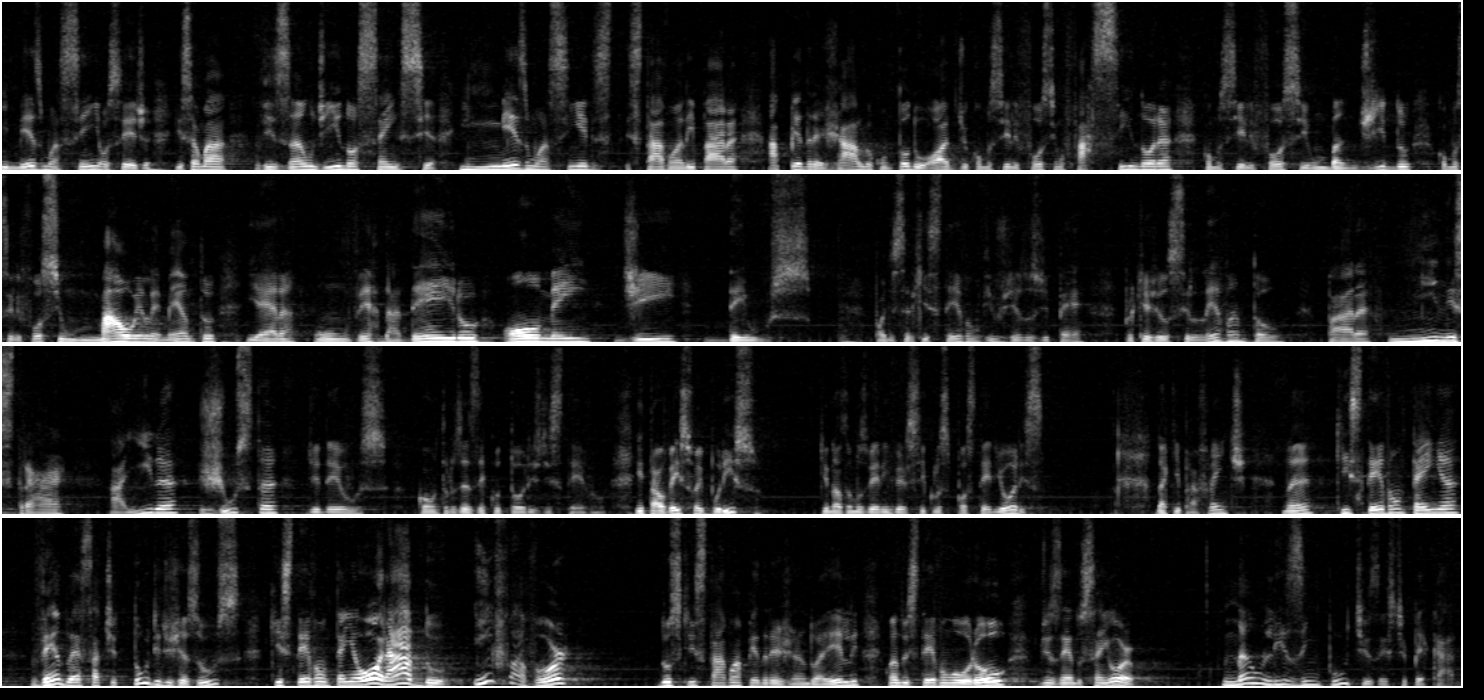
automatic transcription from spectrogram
E mesmo assim, ou seja, isso é uma visão de inocência, e mesmo assim eles estavam ali para apedrejá-lo com todo o ódio, como se ele fosse um facínora, como se ele fosse um bandido, como se ele fosse um mau elemento, e era um verdadeiro homem de Deus. Pode ser que Estevão viu Jesus de pé, porque Jesus se levantou para ministrar a ira justa de Deus contra os executores de Estevão. E talvez foi por isso que nós vamos ver em versículos posteriores, daqui para frente, né, que Estevão tenha, vendo essa atitude de Jesus, que Estevão tenha orado em favor dos que estavam apedrejando a ele, quando Estevão orou, dizendo: Senhor, não lhes imputes este pecado.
